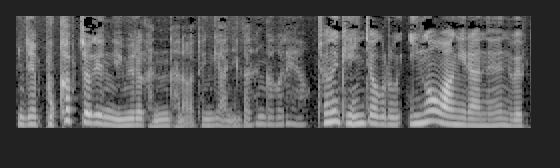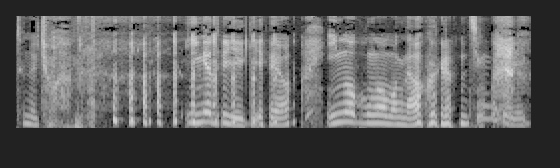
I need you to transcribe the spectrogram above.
굉장히 복합적인 의미를 갖는 단어가 된 게 아닌가 생각을 해요. 저는 개인적으로 잉어왕이라는 웹툰을 좋아합니다. 잉여들 얘기예요. 잉어 붕어 막 나오고 이런 친구들 얘기.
